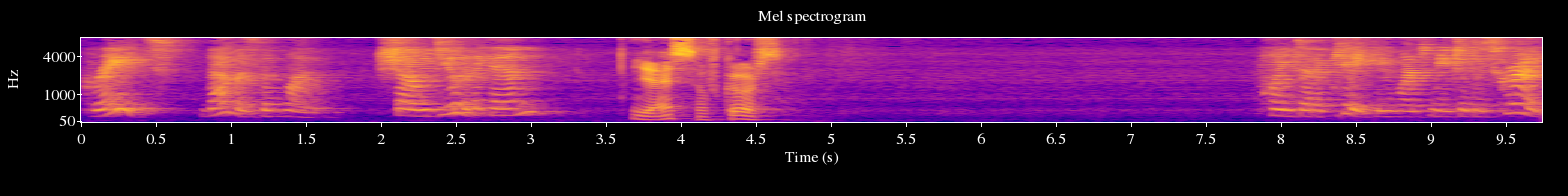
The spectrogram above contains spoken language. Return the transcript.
Great! That was the one. Shall we do it again? Yes, of course. Point at a cake you want me to describe.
